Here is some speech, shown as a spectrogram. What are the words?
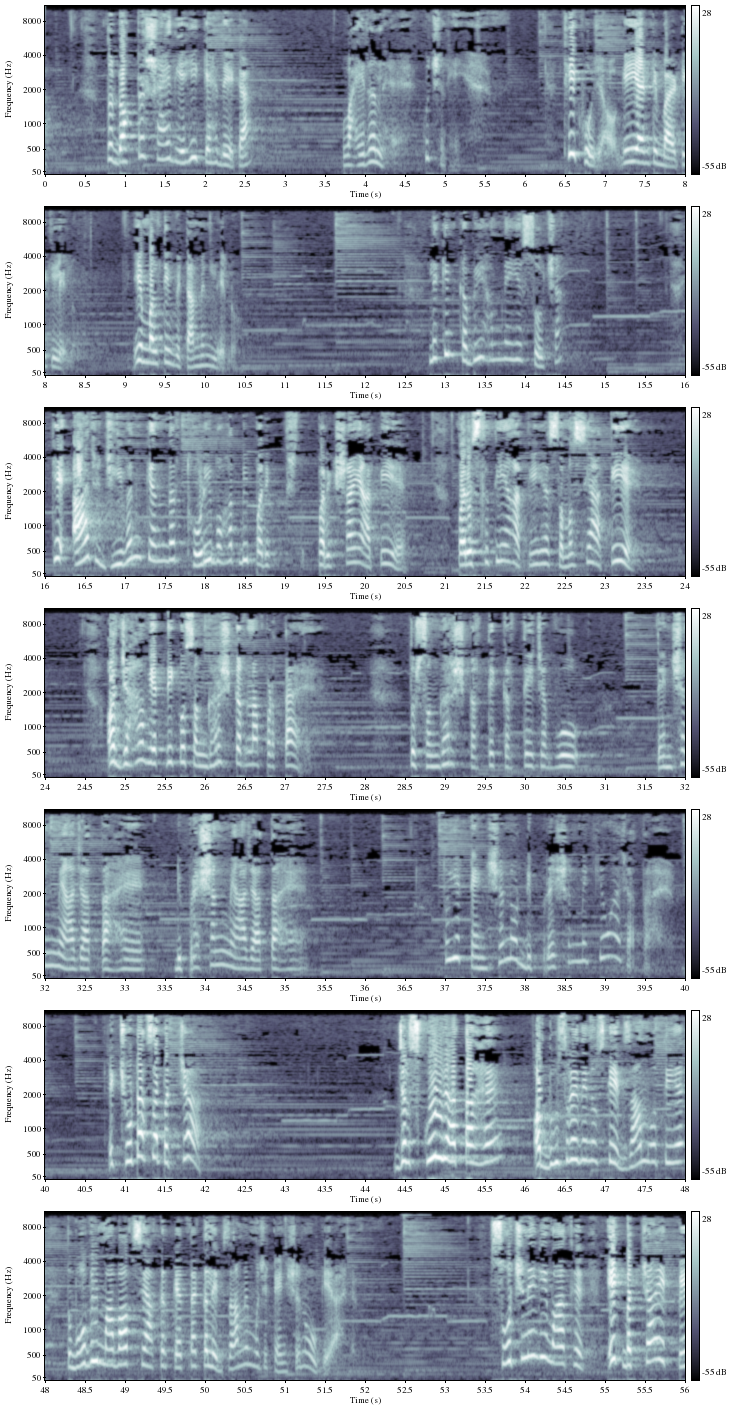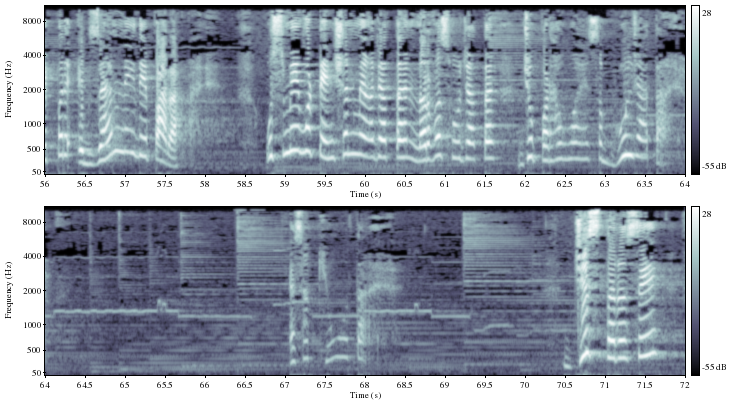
तो डॉक्टर शायद यही कह देगा, वायरल है। कुछ नहीं है। ठीक हो जाओगे, ये एंटीबायोटिक ले लो, ये मल्टीविटामिन ले लो। लेकिन कभी हमने ये सोचा कि आज जीवन के अंदर थोड़ी बहुत भी परीक्षाएँ आती है, परिस्थितियाँ आती है, समस्या आती है, और जहाँ व्यक्ति को संघर्ष करना पड़ता है तो संघर्ष करते करते जब वो टेंशन में आ जाता है डिप्रेशन में आ जाता है। तो ये टेंशन और डिप्रेशन में क्यों आ जाता है? एक छोटा सा बच्चा जब स्कूल जाता है और दूसरे दिन उसके एग्ज़ाम होती है तो वो भी माँ बाप से आकर कहता है, कल एग्ज़ाम में मुझे टेंशन हो गया है। सोचने की बात है, एक बच्चा एक पेपर एग्ज़ाम नहीं दे पा रहा है। उसमें वो टेंशन में आ जाता है नर्वस हो जाता है, जो पढ़ा हुआ है सब भूल जाता है। ऐसा क्यों होता है? जिस तरह से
